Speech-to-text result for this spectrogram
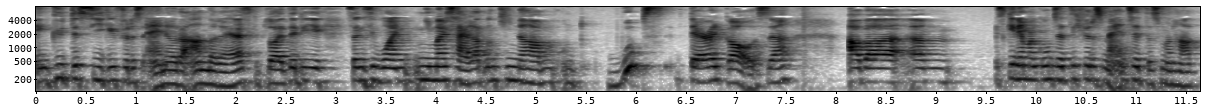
ein Gütesiegel für das eine oder andere. ja. Es gibt Leute, die sagen, sie wollen niemals heiraten und Kinder haben und whoops, there it goes. Ja. Aber ähm, es geht ja mal grundsätzlich für das Mindset, das man hat.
